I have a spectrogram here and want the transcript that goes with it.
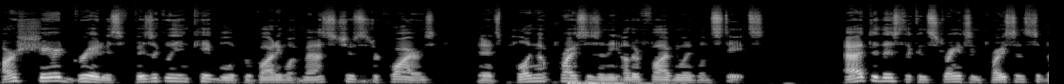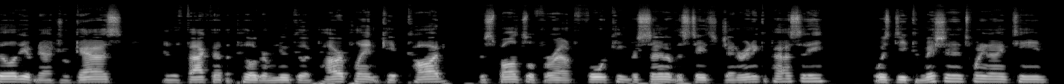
Our shared grid is physically incapable of providing what Massachusetts requires, and it's pulling up prices in the other five New England states. Add to this the constraints and price instability of natural gas, and the fact that the Pilgrim nuclear power plant in Cape Cod, responsible for around 14% of the state's generating capacity, was decommissioned in 2019,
